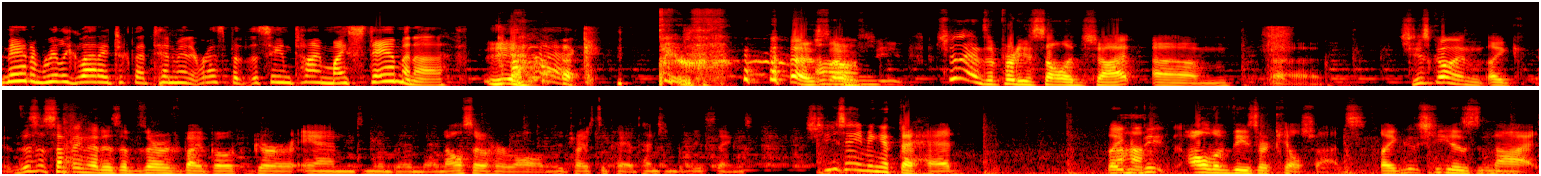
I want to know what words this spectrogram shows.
Man, I'm really glad I took that 10 minute rest, but at the same time, my stamina. yeah. So Um, she she lands a pretty solid shot. Um, uh, she's going like this is something that is observed by both Gur and Ninden, and also Harold, who tries to pay attention to these things. She's aiming at the head. Like Uh-huh. the, all of these are kill shots. Like she is not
